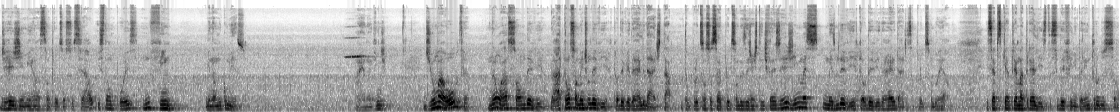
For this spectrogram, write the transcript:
de regime em relação à produção social estão, pois, no fim e não no começo. Ah, eu não entendi. De uma a outra, não há só um dever. Há tão somente um dever, que é o dever da realidade. Tá. Então, produção social e produção desejante têm diferença de regime, mas o mesmo dever, que é o dever da realidade, essa produção do real. E se a psiquiatria materialista se define pela introdução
